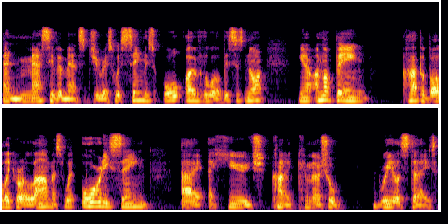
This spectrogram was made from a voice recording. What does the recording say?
and massive amounts of duress. We're seeing this all over the world. This is not you know, I'm not being hyperbolic or alarmist. We're already seeing a, a huge kind of commercial real estate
